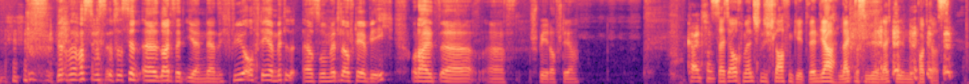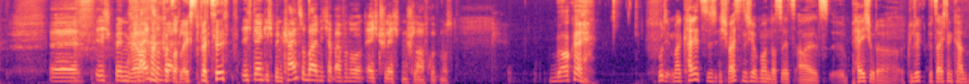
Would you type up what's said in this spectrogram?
was, was, was, was sind, äh, Leute seid ihr? Lernen sich Frühaufsteher, Mittel, also Mittelaufsteher wie ich oder halt äh, äh, Spätaufsteher? Kein zum Seid ihr auch Menschen, die schlafen geht? Wenn ja, like das Video, like den Podcast. Äh, ich bin kein zum Kannst auch Be- likes betteln. Ich denke, ich bin kein zu beiden. Ich habe einfach nur einen echt schlechten Schlafrhythmus. Okay. Gut, man kann jetzt, ich weiß nicht, ob man das jetzt als äh, Pech oder Glück bezeichnen kann,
